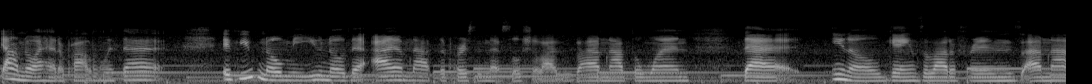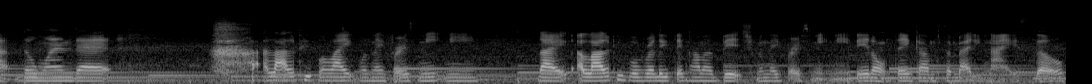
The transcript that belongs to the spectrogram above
Y'all know I had a problem with that. If you know me, you know that I am not the person that socializes. I am not the one that, you know, gains a lot of friends. I'm not the one that a lot of people like when they first meet me. Like, a lot of people really think I'm a bitch when they first meet me. They don't think I'm somebody nice. So,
